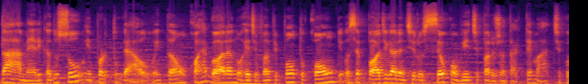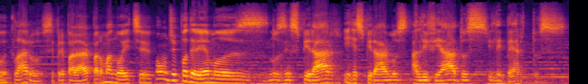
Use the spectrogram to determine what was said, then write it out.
da América do Sul e Portugal. Então corre agora no redvamp.com e você pode garantir o seu convite para o jantar temático. Claro, se preparar para uma noite onde poderemos nos inspirar e respirarmos aliviados e libertos.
